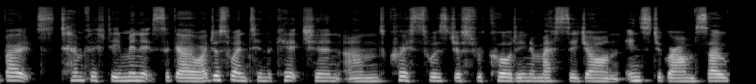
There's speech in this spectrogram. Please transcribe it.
about 10, 15 minutes ago, I just went in the kitchen and Chris was just recording a message on Instagram. So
